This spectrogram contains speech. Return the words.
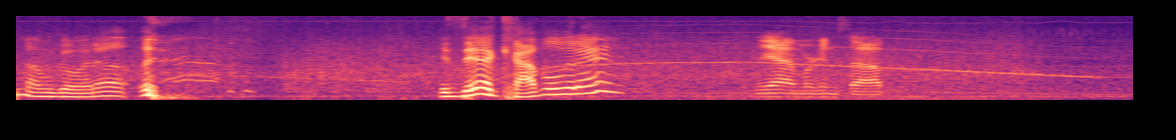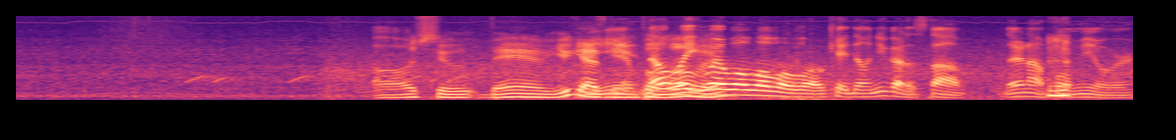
I'm going up. Is there a cop over there? Yeah, and we're gonna stop. Oh shoot! Damn, you guys Yeah. getting pulled No, wait, over. whoa, whoa, whoa, whoa, whoa. Okay, Dylan, you gotta stop. They're not pulling me over.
